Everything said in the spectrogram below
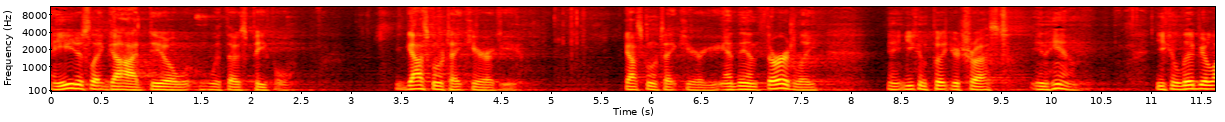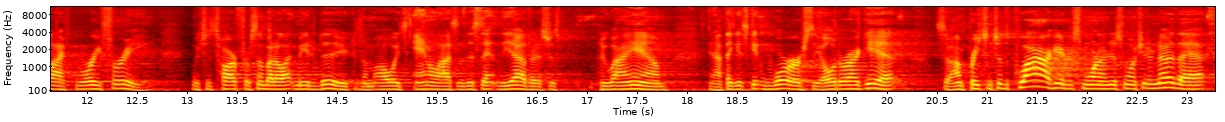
And you just let God deal with those people. God's going to take care of you. God's going to take care of you. And then, thirdly, you can put your trust in Him. You can live your life worry free, which is hard for somebody like me to do because I'm always analyzing this, that, and the other. It's just who I am. And I think it's getting worse the older I get. So I'm preaching to the choir here this morning. I just want you to know that,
